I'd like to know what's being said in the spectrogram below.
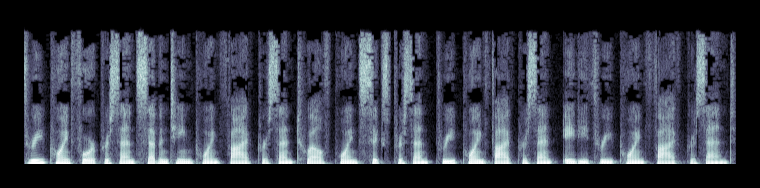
3.4%, 17.5%, 12.6%, 3.5%, 83.5%.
